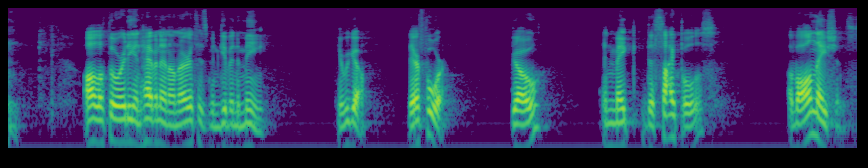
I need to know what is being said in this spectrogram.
All authority in heaven and on earth has been given to me. Here we go. Therefore, go and make disciples of all nations,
